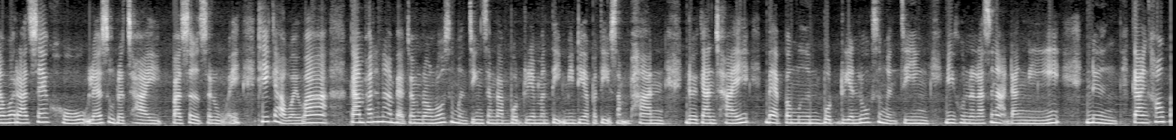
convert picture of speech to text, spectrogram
นวรัตแทรกโคและสุรชัยประเสริฐสลวย ที่กล่าวไว้ว่า การพัฒนาแบบจำลองโลกเสมือนจริงสำหรับบทเรียนมัลติมีเดียปฏิสัมพันธ์ โดยการใช้แบบประเมินบทเรียนโลกเสมือนจริง มีคุณลักษณะดังนี้ 1. การเข้าไป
